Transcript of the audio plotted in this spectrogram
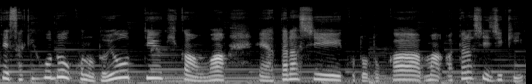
で、先ほどこの土曜っていう期間は、えー、新しいこととか、まあ、新しい時期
